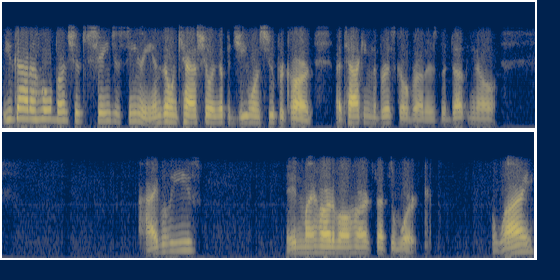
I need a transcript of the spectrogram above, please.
You got a whole bunch of change of scenery. Enzo and Cass showing up at G1 Supercard, attacking the Briscoe brothers. The you know, I believe in my heart of all hearts that's a work. Why?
